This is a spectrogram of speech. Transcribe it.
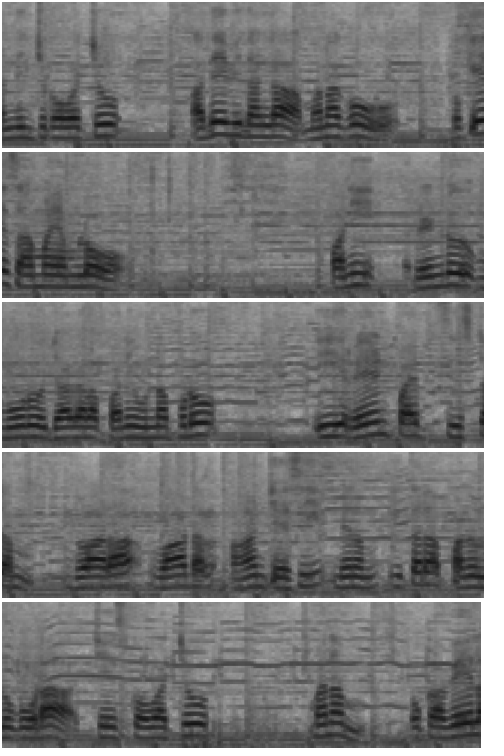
అందించుకోవచ్చు. అదేవిధంగా మనకు ఒకే సమయంలో పని రెండు మూడు జాగాల పని ఉన్నప్పుడు ఈ రెయిన్ పైప్ సిస్టమ్ ద్వారా వాటర్ ఆన్ చేసి మనం ఇతర పనులు కూడా చేసుకోవచ్చు. మనం ఒకవేళ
